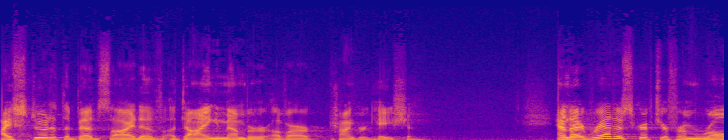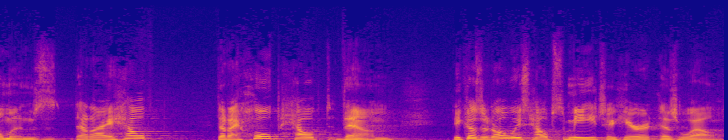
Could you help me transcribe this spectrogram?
I stood at the bedside of a dying member of our congregation. And I read a scripture from Romans that I helped that I hope helped them because it always helps me to hear it as well.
